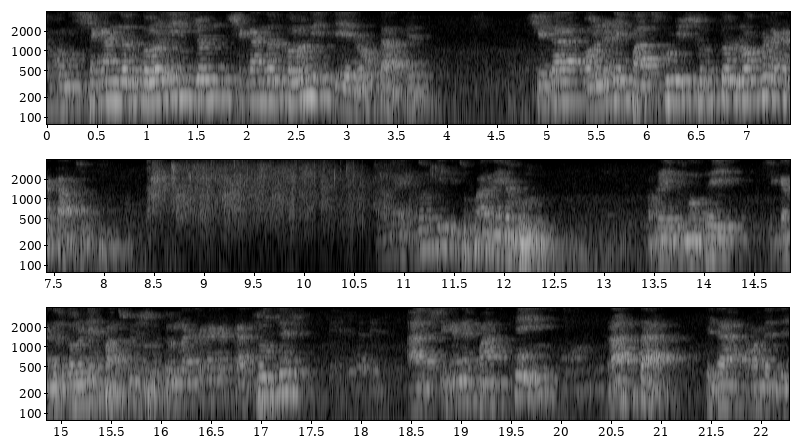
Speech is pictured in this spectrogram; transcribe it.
এবং সেকান্দর কলোনির জন্য সেকান্দর কলোনির যে রোডটা আছে, সেটা অলরেডি পাঁচ কোটি সত্তর লক্ষ টাকার কাজ হচ্ছে একদম কি কিছু পান এটা ভুল? আমরা ইতিমধ্যে সেকান্দর কলোনির পাঁচ কোটি সত্তর লাখ টাকার কাজ চলছে। আর সেখানে পাঁচটি রাস্তা, যেটা আমাদের যে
